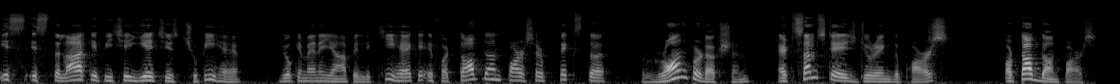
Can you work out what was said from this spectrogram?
اس اصطلاح کے پیچھے یہ چیز چھپی ہے جو کہ میں نے یہاں پہ لکھی ہے کہ if a top down parser picks the wrong production at some stage during the parse اور ٹاپ ڈاؤن پارس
